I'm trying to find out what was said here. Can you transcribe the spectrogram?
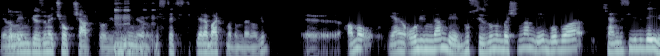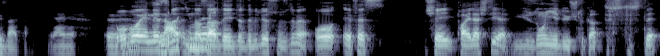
Ya da Doğru. benim gözüme çok çarptı o gün bilmiyorum. İstatistiklere bakmadım ben o gün. Ee, ama yani o günden beri bu sezonun başından beri Boba kendisi gibi değil zaten. Yani e, Boboa'ya ne za- Larkin ve- nazar değdirdi biliyorsunuz değil mi? O Efes şey paylaştı ya 117 üçlük attı üst üste.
